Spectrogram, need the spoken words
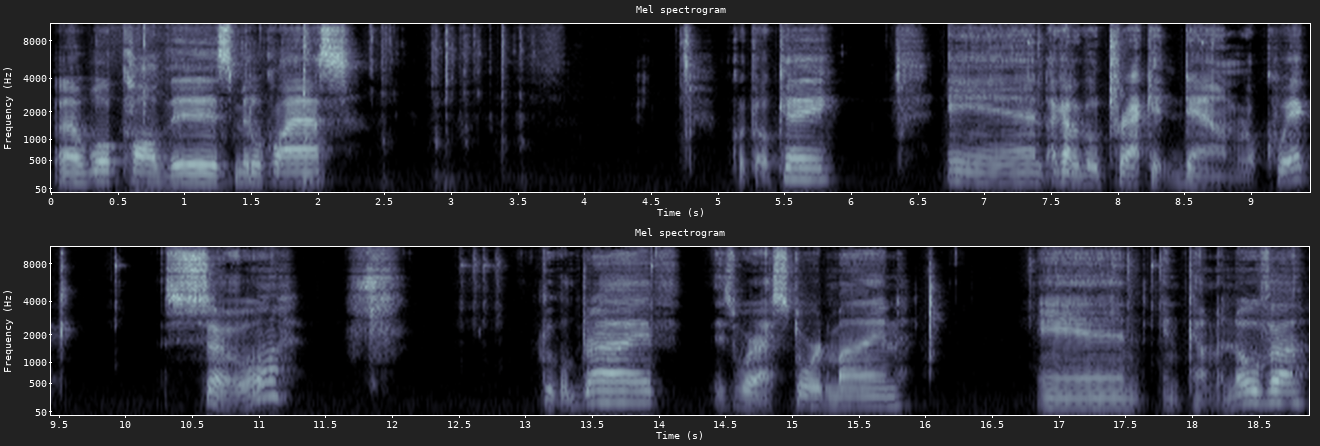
Uh, we'll call this middle class. Click OK and I gotta go track it down real quick. So, Google Drive is where I stored mine, and Income ANOVA.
